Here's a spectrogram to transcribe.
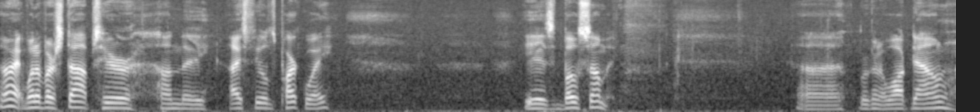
All right, one of our stops here on the Icefields Parkway is Bow Summit. Uh, we're going to walk down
